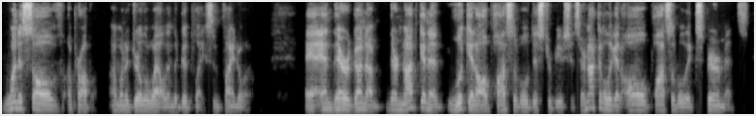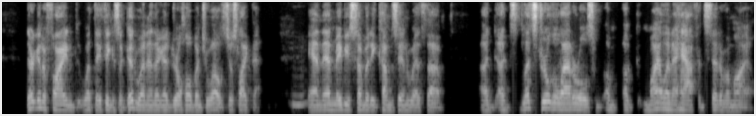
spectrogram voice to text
want to solve a problem. I want to drill a well in the good place and find oil. And they're gonna they're not gonna look at all possible distributions. They're not gonna look at all possible experiments. They're gonna find what they think is a good one and they're gonna drill a whole bunch of wells just like that. mm-hmm. and then maybe somebody comes in with uh, a, a, let's drill the laterals a, a, mile and a half instead of a mile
